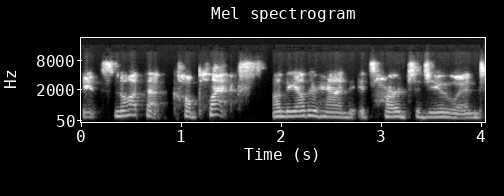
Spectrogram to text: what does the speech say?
it's not that complex. On the other hand it's hard to do. And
